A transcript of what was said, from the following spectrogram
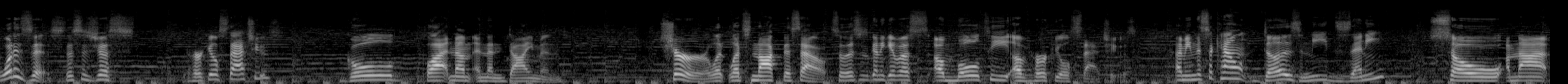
what is this? This is just Hercule statues, gold, platinum, and then diamond. Sure, let, us knock this out. So this is going to give us a multi of Hercule statues. I mean, this account does need Zeni, so I'm not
